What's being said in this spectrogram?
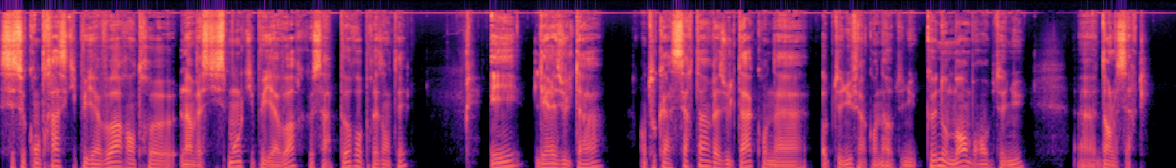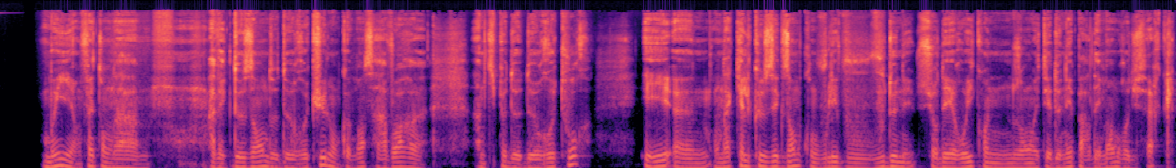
c'est ce contraste qu'il peut y avoir entre l'investissement qu'il peut y avoir, que ça peut représenter, et les résultats, en tout cas certains résultats qu'on a obtenus, enfin qu'on a obtenus, que nos membres ont obtenus euh, dans le cercle. Oui, en fait, on a, avec deux ans de, recul, on commence à avoir euh, un petit peu de, retour. Et euh, on a quelques exemples qu'on voulait vous, donner sur des héroïques qui nous ont été donnés par des membres du cercle.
